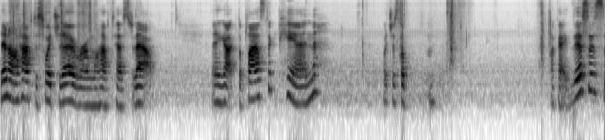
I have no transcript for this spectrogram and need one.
then I'll have to switch it over and we'll have to test it out. And you got the plastic pin, which is the, okay, this is,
